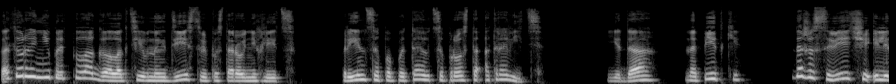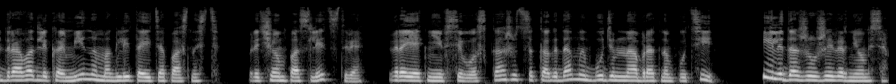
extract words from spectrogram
который не предполагал активных действий посторонних лиц. Принца попытаются просто отравить. Еда, напитки, даже свечи или дрова для камина могли таить опасность. Причем последствия, вероятнее всего, скажутся, когда мы будем на обратном пути или даже уже вернемся.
